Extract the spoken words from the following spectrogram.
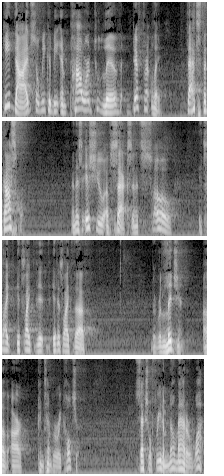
He died so we could be empowered to live differently. That's the gospel. And this issue of sex, and it's so, it's like, it's like the, it is like the, the religion of our contemporary culture. Sexual freedom, no matter what.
